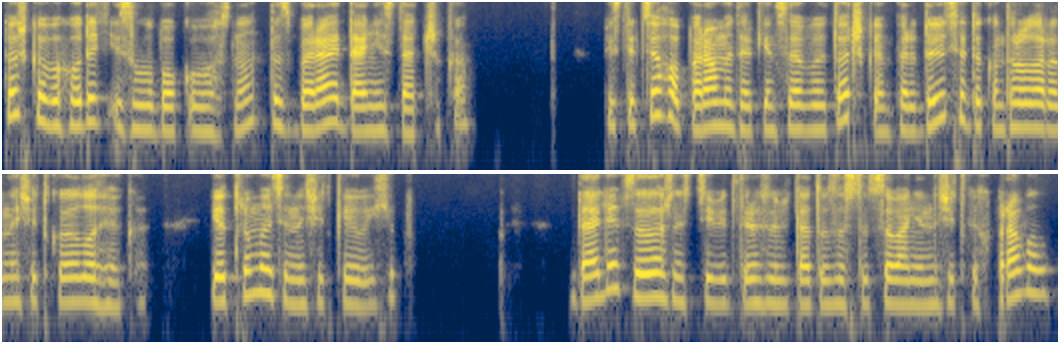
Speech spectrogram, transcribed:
Точка виходить із глибокого сну та збирає дані з датчика. Після цього параметри кінцевої точки передаються до контролера нечіткої логіки і отримується нечіткий вихід. Далі, в залежності від результату застосування нечітких правил,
